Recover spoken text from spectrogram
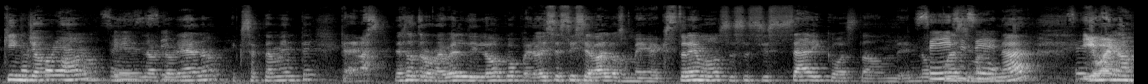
Kim Jong-un, eh, norcoreano, exactamente, que además es otro rebelde y loco, pero ese sí se va a los mega extremos, ese sí es sádico hasta donde no puedes imaginar. y bueno,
